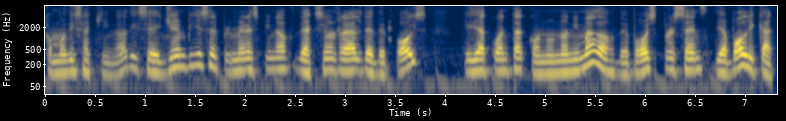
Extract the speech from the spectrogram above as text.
como dice aquí, ¿no? Dice, Gen B es el primer spin-off de acción real de The Boys que ya cuenta con un animado, The Boys Presents Diabolical.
